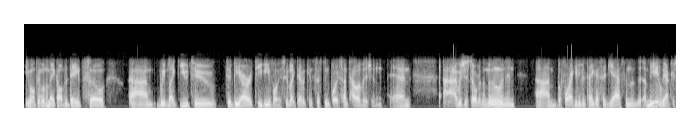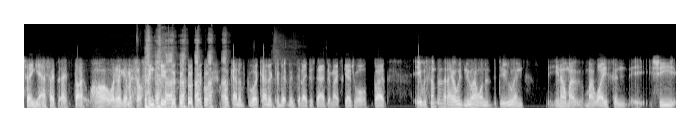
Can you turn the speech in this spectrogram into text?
he won't be able to make all the dates. So um, we'd like you to to be our TV voice. We'd like to have a consistent voice on television." And I was just over the moon, and um, before I could even think, I said yes, and immediately after saying yes, I, I thought, "Oh, what did I get myself into? what kind of what kind of commitment did I just add to my schedule?" But it was something that I always knew I wanted to do, and you know, my my wife and she,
